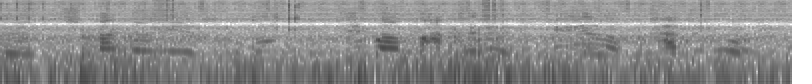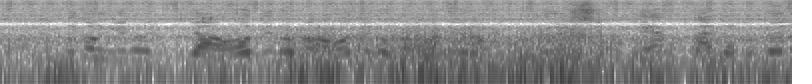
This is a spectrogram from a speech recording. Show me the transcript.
그 심판정이 1번 마크를 계속 가지고 무동기로 야 어디로 가 어디로 가 어디로 가 그걸 계속 가져보면은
